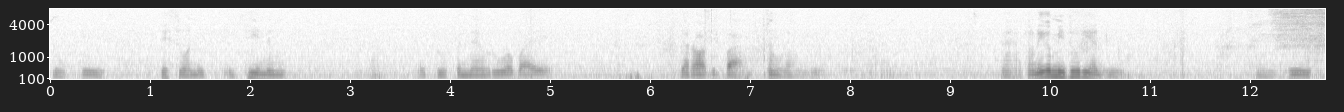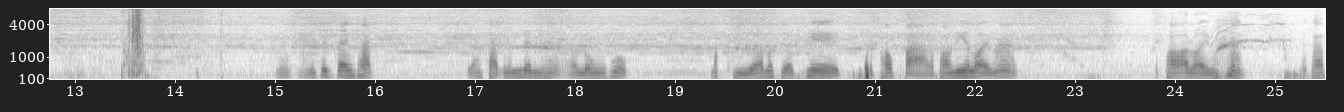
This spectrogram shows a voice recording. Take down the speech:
ปลูกที่ที่สวนอีกอีกที่หนึ่งไปปลูกเป็นแนวรั้วไว้ จะรอดหรือเปล่าต้องลองดูนะตรงนี้ก็มีทุเรียนอีกหนึ่งที่ อันนี้เป็นแปลงผักแปลงผักเล่นๆฮะเอาลงพวกมะเขือมะเขือเทศกะเพราป่ากะเพรานี่อร่อยมากกะเพราอร่อยมากนะครับ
